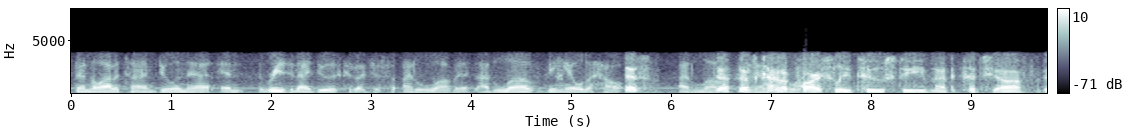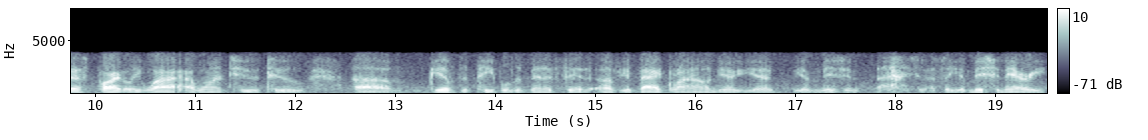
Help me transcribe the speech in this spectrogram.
spend a lot of time doing that. And the reason i do is because i just i love it. I love being able to help. That's i love that, that's kind of partially too steve not to cut you off but that's partly why i wanted you to um give the people the benefit of your background your your your mission should i say your missionary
